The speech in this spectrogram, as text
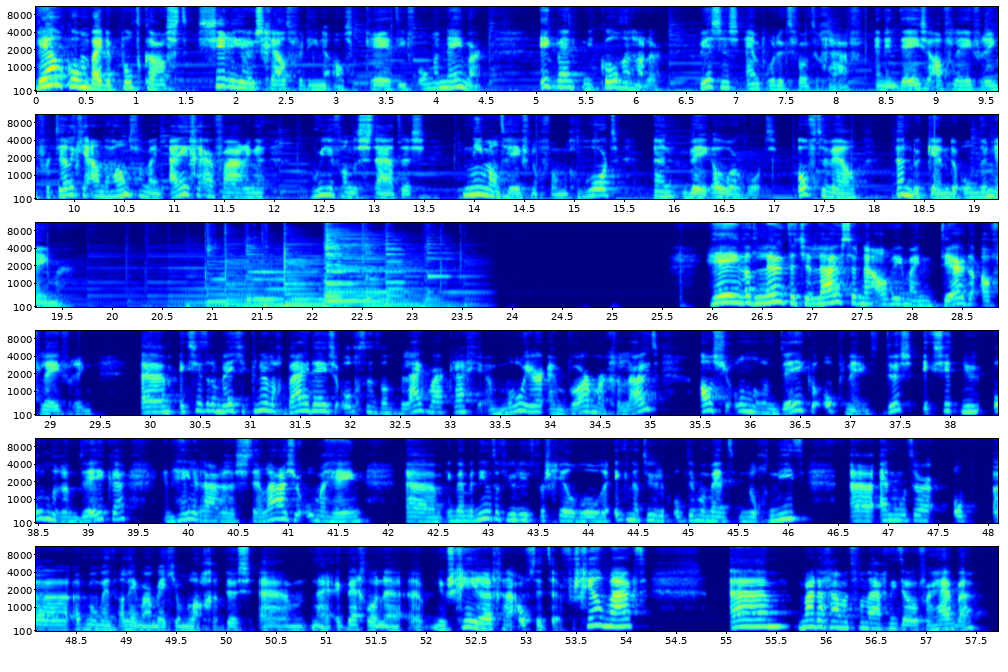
Welkom bij de podcast Serieus geld verdienen als creatief ondernemer. Ik ben Nicole den Hadder, business- en productfotograaf. En in deze aflevering vertel ik je aan de hand van mijn eigen ervaringen hoe je van de status niemand heeft nog van me gehoord een BO'er wordt. Oftewel, een bekende ondernemer. Hey, wat leuk dat je luistert naar alweer mijn derde aflevering. Um, ik zit er een beetje knullig bij deze ochtend, want blijkbaar krijg je een mooier en warmer geluid als je onder een deken opneemt. Dus ik zit nu onder een deken, een hele rare stellage om me heen. Um, ik ben benieuwd of jullie het verschil horen. Ik natuurlijk op dit moment nog niet. Uh, en moet er op uh, het moment alleen maar een beetje om lachen. Dus um, nou ja, ik ben gewoon uh, nieuwsgierig naar of dit verschil maakt. maar daar gaan we het vandaag niet over hebben.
